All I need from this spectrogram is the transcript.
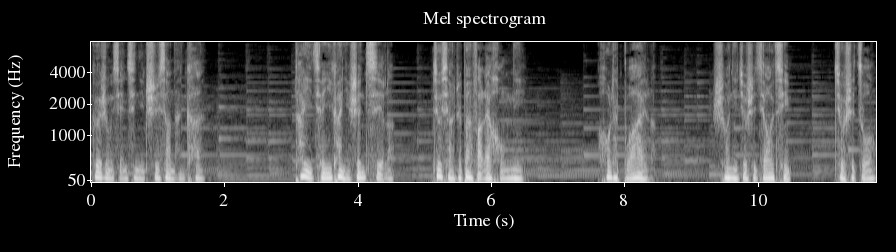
各种嫌弃你吃相难看。他以前一看你生气了，就想着办法来哄你。后来不爱了，说你就是矫情，就是作。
